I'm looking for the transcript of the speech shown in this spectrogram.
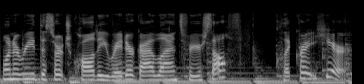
Want to read the search quality rater guidelines for yourself? Click right here.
